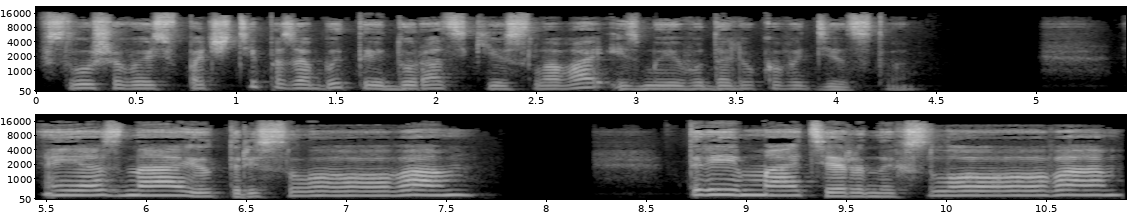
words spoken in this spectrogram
вслушиваясь в почти позабытые дурацкие слова из моего далекого детства. Я знаю три слова, три матерных слова,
